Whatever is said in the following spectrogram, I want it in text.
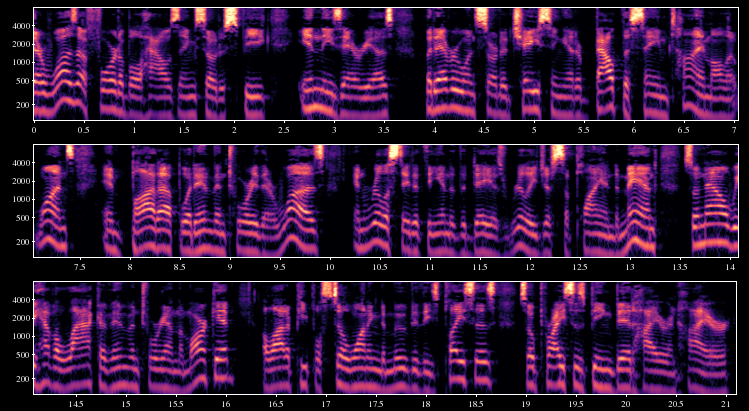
there was affordable housing, so to speak, in these areas, but everyone started chasing it about the same time all at once and bought up what inventory there was. And real estate at the end of the day is really just supply and demand. So now we have a lack of inventory on the market, a lot of people still wanting to move to these places, so prices being bid higher and higher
